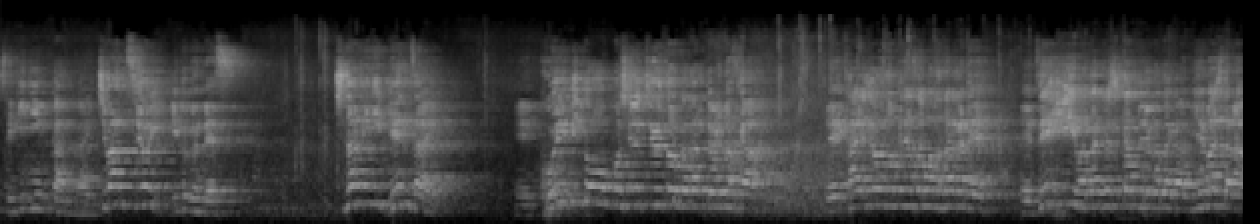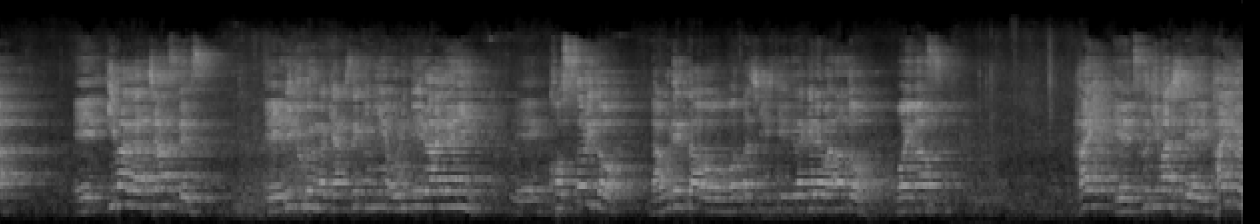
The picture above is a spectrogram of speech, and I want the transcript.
責任感が一番強い陸軍です。ちなみに現在、えー恋人を募集中と伺っておりますが、えー会場の皆様の中で、えーぜひ私かという方が見えましたら、えー今がチャンスです、えー陸軍が客席に降りている間に、えーこっそりとラブレターをお渡ししていただければなと思います。はい、えー続きまして海軍。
